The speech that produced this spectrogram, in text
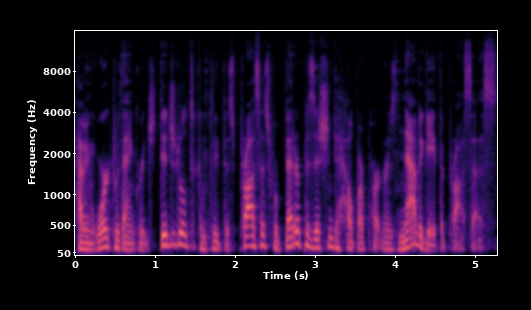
Having worked with Anchorage Digital to complete this process, we're better positioned to help our partners navigate the process.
